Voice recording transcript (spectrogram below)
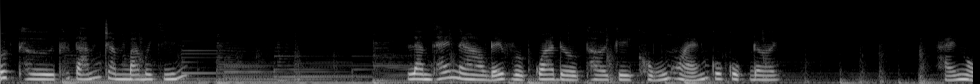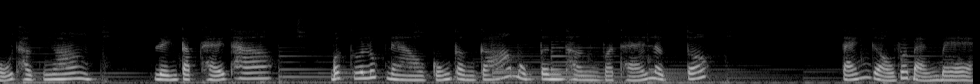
Bức thư thứ 839 Làm thế nào để vượt qua được thời kỳ khủng hoảng của cuộc đời? Hãy ngủ thật ngon, luyện tập thể thao, bất cứ lúc nào cũng cần có một tinh thần và thể lực tốt. Tán gẫu với bạn bè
